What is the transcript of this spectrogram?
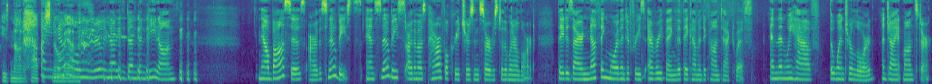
he's not a happy I snowman. know, he's really not. He's done been peed on. now, bosses are the snow beasts, and snow beasts are the most powerful creatures in service to the Winter Lord. They desire nothing more than to freeze everything that they come into contact with. And then we have the Winter Lord, a giant monster.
